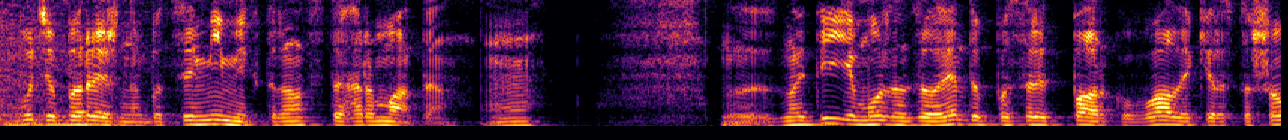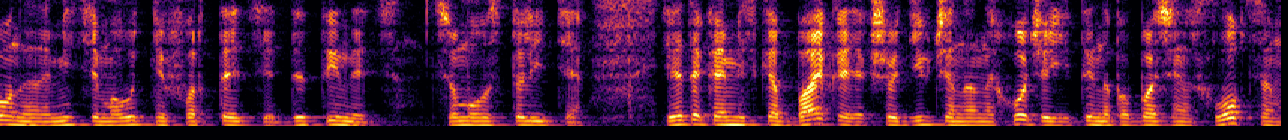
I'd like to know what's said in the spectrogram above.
Тут будь обережним, бо це мімік 13 гармата. Знайти її можна за легендою посеред парку, вал, який розташований на місці могутньої фортеці, дитинець 7 століття. Є така міська байка, якщо дівчина не хоче йти на побачення з хлопцем,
